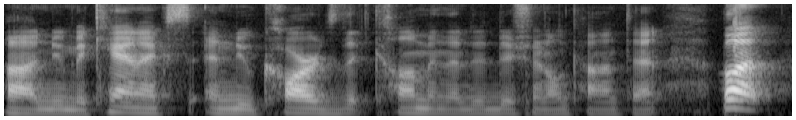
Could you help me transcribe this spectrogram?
uh, new mechanics and new cards that come in that additional content. But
